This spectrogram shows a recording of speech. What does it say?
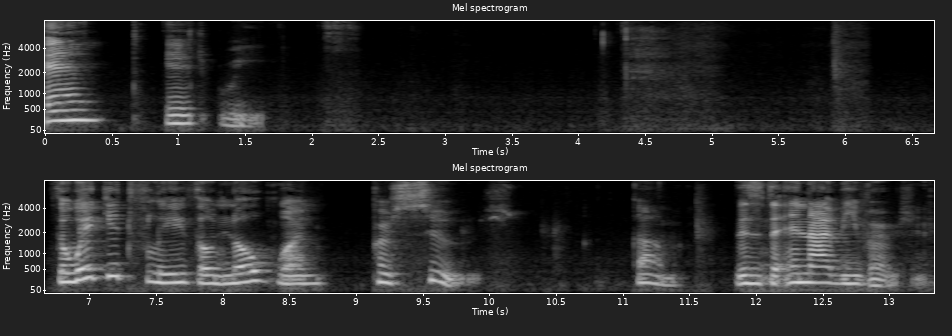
And it reads The wicked flee though no one pursues. Come. This is the NIV version,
